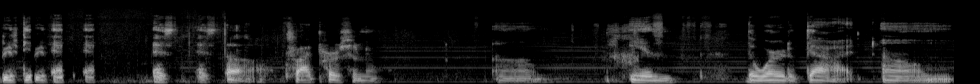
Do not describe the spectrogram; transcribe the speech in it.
descriptive as as, as uh, tripersonal um, in the Word of God. Um,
